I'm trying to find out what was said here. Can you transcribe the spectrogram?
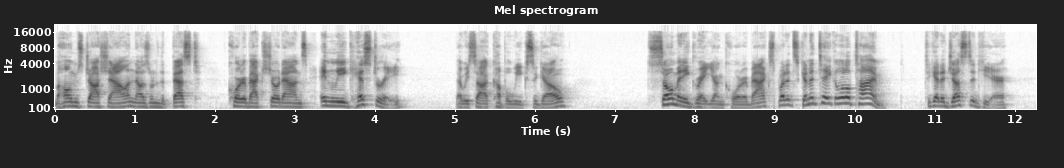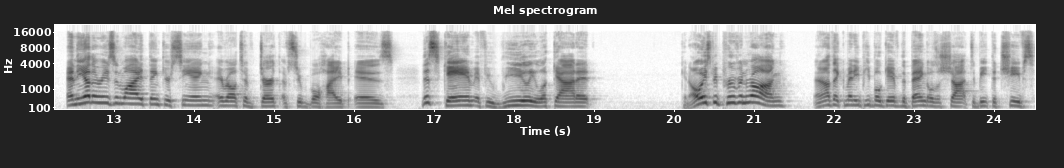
Mahomes, Josh Allen, that was one of the best quarterback showdowns in league history that we saw a couple weeks ago. So many great young quarterbacks, but it's going to take a little time to get adjusted here. And the other reason why I think you're seeing a relative dearth of Super Bowl hype is this game, if you really look at it, can always be proven wrong. And I don't think many people gave the Bengals a shot to beat the Chiefs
